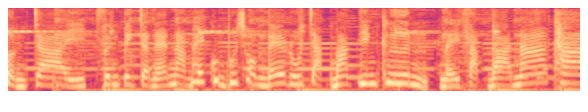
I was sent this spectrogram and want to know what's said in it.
สนใจ ซึ่งติ๊กจะแนะนำให้คุณผู้ชมได้รู้จักมากยิ่งขึ้น ในสัปดาห์หน้าค่ะ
